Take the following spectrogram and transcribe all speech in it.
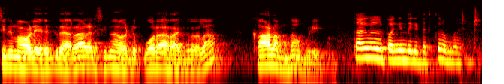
சினிமாவில் இருக்கிறாரா இல்லை சினிமா விட்டு போகிறாராங்கிறதெல்லாம் காலம் தான் முடியும். தகவல் பகிர்ந்துக்கிட்டதுக்கு ரொம்ப நன்றி.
